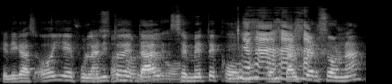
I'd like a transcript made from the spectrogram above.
que digas, oye, fulanito de tal se mete con, con tal persona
